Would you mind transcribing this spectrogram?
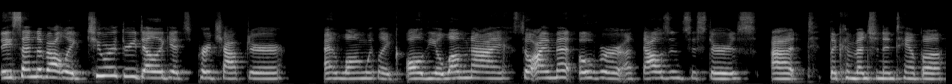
they send about like two or three delegates per chapter along with like all the alumni. So I met over a thousand sisters at the convention in Tampa.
